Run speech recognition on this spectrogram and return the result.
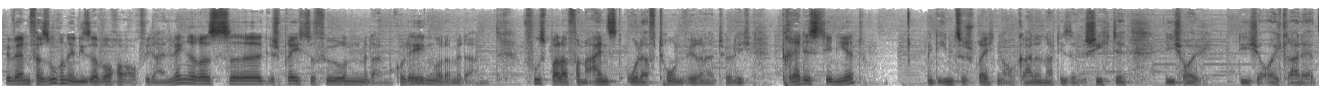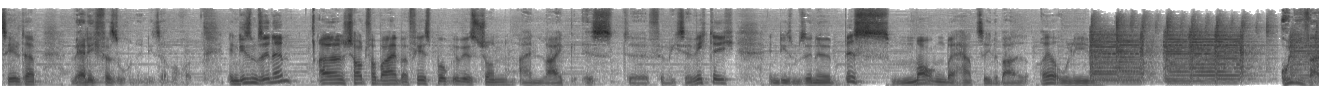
Wir werden versuchen, in dieser Woche auch wieder ein längeres äh, Gespräch zu führen mit einem Kollegen oder mit einem Fußballer von einst. Olaf Thon wäre natürlich prädestiniert, mit ihm zu sprechen, auch gerade nach dieser Geschichte, die ich euch die ich euch gerade erzählt habe, werde ich versuchen in dieser Woche. In diesem Sinne, äh, schaut vorbei bei Facebook, ihr wisst schon, ein Like ist äh, für mich sehr wichtig. In diesem Sinne, bis morgen bei Herz, Seele, Ball, euer Uli. Uli war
